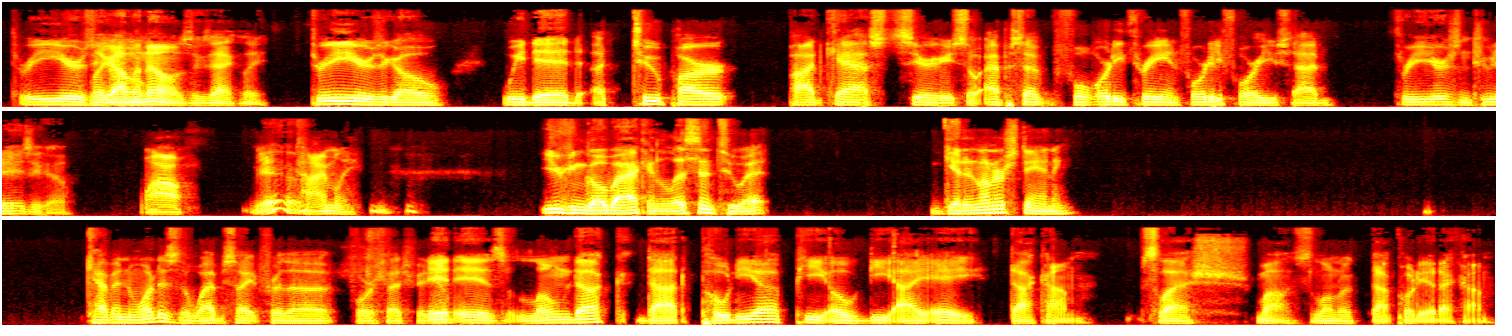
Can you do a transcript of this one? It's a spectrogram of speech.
Three years like ago, on the nose exactly three years ago, we did a two part podcast series. So episode 43 and 44, you said. three years and two days ago Wow. Yeah timely. You can go back and listen to it, get an understanding. Kevin, what is the website for the force fetch video? it is loneduck.podia p-o-d-i-a dot com slash well it's com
